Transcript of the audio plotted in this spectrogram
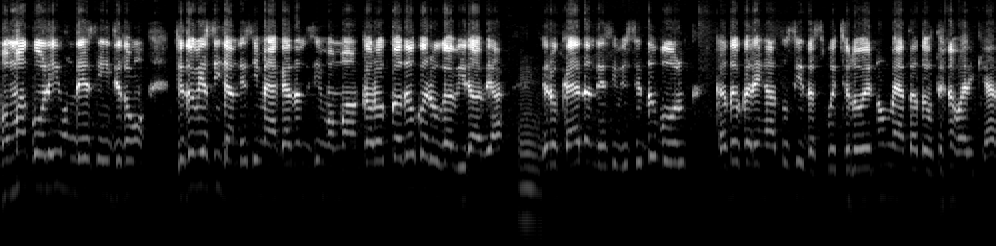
ਮੰਮਾ ਕੋਲ ਹੀ ਹੁੰਦੇ ਸੀ ਜਦੋਂ ਜਦੋਂ ਵੀ ਅਸੀਂ ਜਾਂਦੇ ਸੀ ਮੈਂ ਕਹਿ ਦਿੰਦੀ ਸੀ ਮੰਮਾ ਕਰੋ ਕਦੋਂ ਕਰੂਗਾ ਵੀਰਾ ਵਿਆਹ। ਫਿਰ ਉਹ ਕਹਿ ਦਿੰਦੇ ਸੀ ਵੀ ਸਿੱਧੂ ਬੋਲ ਕਦੋਂ ਕਰੇਗਾ ਤੁਸੀਂ ਦੱਸ ਪੁੱਛ ਲਓ ਇਹਨੂੰ ਮੈਂ ਤਾਂ ਦੋ ਤਿੰਨ ਵਾਰੀ ਕਿਹਾ।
